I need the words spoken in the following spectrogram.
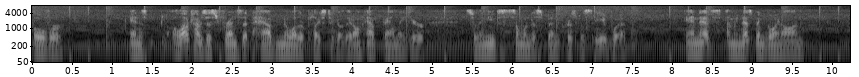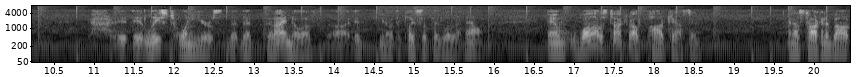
over, and a lot of times it's friends that have no other place to go. They don't have family here, so they need someone to spend Christmas Eve with, and that's I mean that's been going on at least 20 years that, that, that I know of, uh, it, you know, at the place that they live at now. And while I was talking about podcasting, and I was talking about,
